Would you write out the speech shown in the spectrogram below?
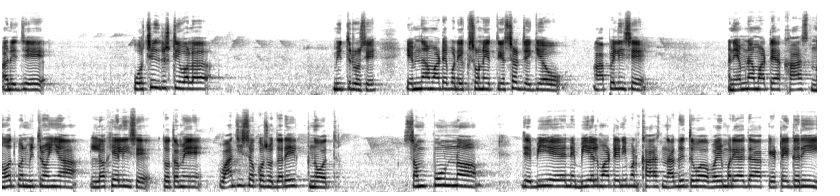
અને જે ઓછી દૃષ્ટિવાળા મિત્રો છે, એમના માટે પણ એકસો તેસઠ જગ્યાઓ આપેલી છે. અને એમના માટે આ ખાસ નોંધ પણ મિત્રો અહીંયા લખેલી છે. તો તમે વાંચી શકો છો દરેક નોંધ. સંપૂર્ણ જે બીએ અને બીએલ માટેની પણ ખાસ નાગરિકત્વ, વયમર્યાદા, કેટેગરી,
